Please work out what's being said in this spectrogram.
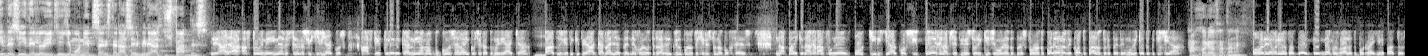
είδες η ιδεολογική ηγεμονία της αριστεράς επηρεάζει τους πάντες. Ε, α, α, αυτό είναι, είναι αριστερός ο Κυριάκος. Αυτή που είναι ικανή, άμα μπουκώσει άλλα 20 εκατομμυριάκια, πάντως γιατί και τα κανάλια δεν έχουν τρελαθεί, δεν ξέρω πώ να το χειριστούν από χθες, να πάνε και να γράφουν Ο Κυριάκος υπέγραψε την ιστορική συμφωνία των Πρεσπών. Να το πάρει όλο δικό του πάνω του, ρε παιδί μου, δικιά του επιτυχία. Αχ, ωραίο θα ήταν. Ωραίο, ωραίο, θα, δεν, δεν αμφιβάλλω ότι μπορεί να γίνει πάντως.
